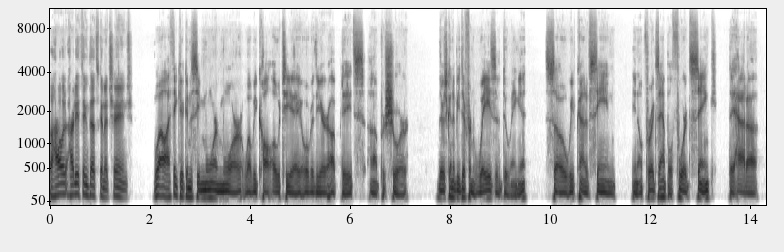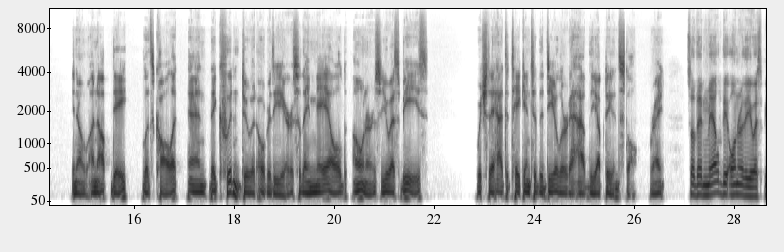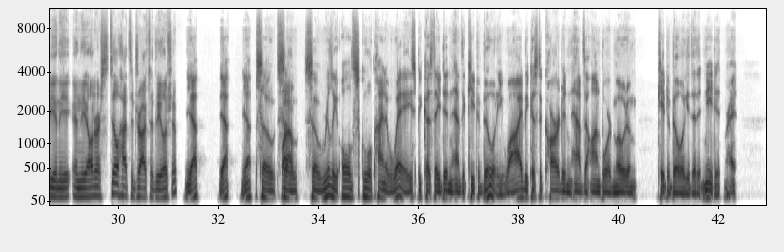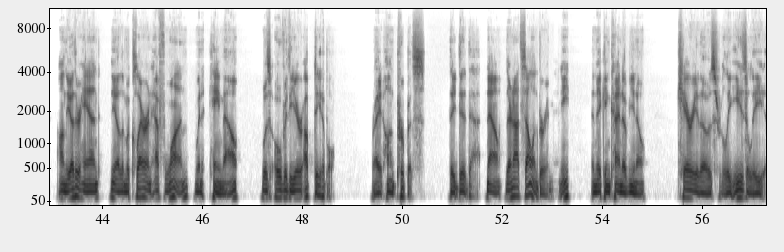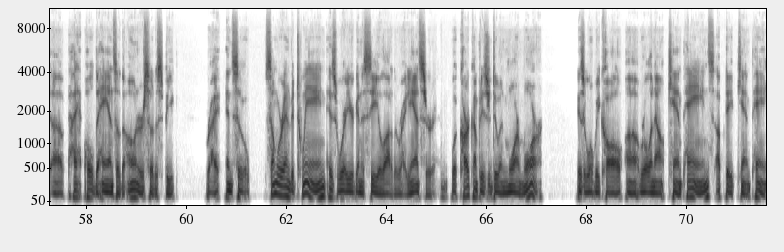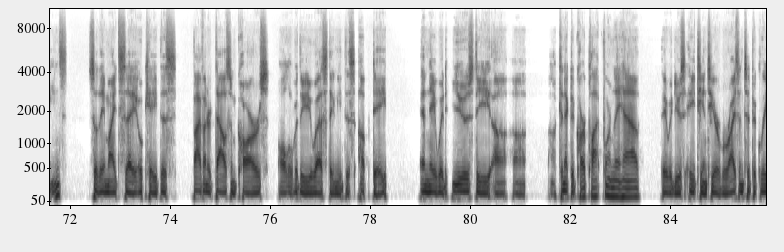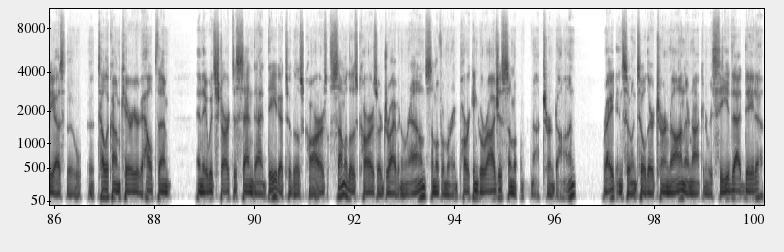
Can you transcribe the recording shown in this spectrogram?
How, how do you think that's going to change? Well, I think you're going to see more and more what we call OTA, over the air updates, uh, for sure. There's going to be different ways of doing it. So we've kind of seen, you know, for example, Ford Sync, they had a, you know, an update, let's call it, and they couldn't do it over the air. So they mailed owners USBs, which they had to take into the dealer to have the update installed, right? So they mailed the owner of the USB, and the and the owner still had to drive to the dealership. Yep. Yeah, yeah. So, so, wow. so really old school kind of ways because they didn't have the capability. Why? Because the car didn't have the onboard modem capability that it needed, right? On the other hand, you know, the McLaren F1, when it came out, was over the air updatable, right? On purpose. They did that. Now, they're not selling very many, and they can kind of, you know, carry those really easily, uh, hold the hands of the owner, so to speak, right? And so somewhere in between is where you're going to see a lot of the right answer. What car companies are doing more and more is what we call uh, rolling out campaigns, update campaigns. So they might say, okay, this 500,000 cars all over the U.S. they need this update, and they would use the uh, uh, uh, connected car platform they have. They would use AT&T or Verizon typically as the uh, telecom carrier to help them and they would start to send that data to those cars. Some of those cars are driving around, some of them are in parking garages, some of them are not turned on, right? And so until they're turned on, they're not going to receive that data,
